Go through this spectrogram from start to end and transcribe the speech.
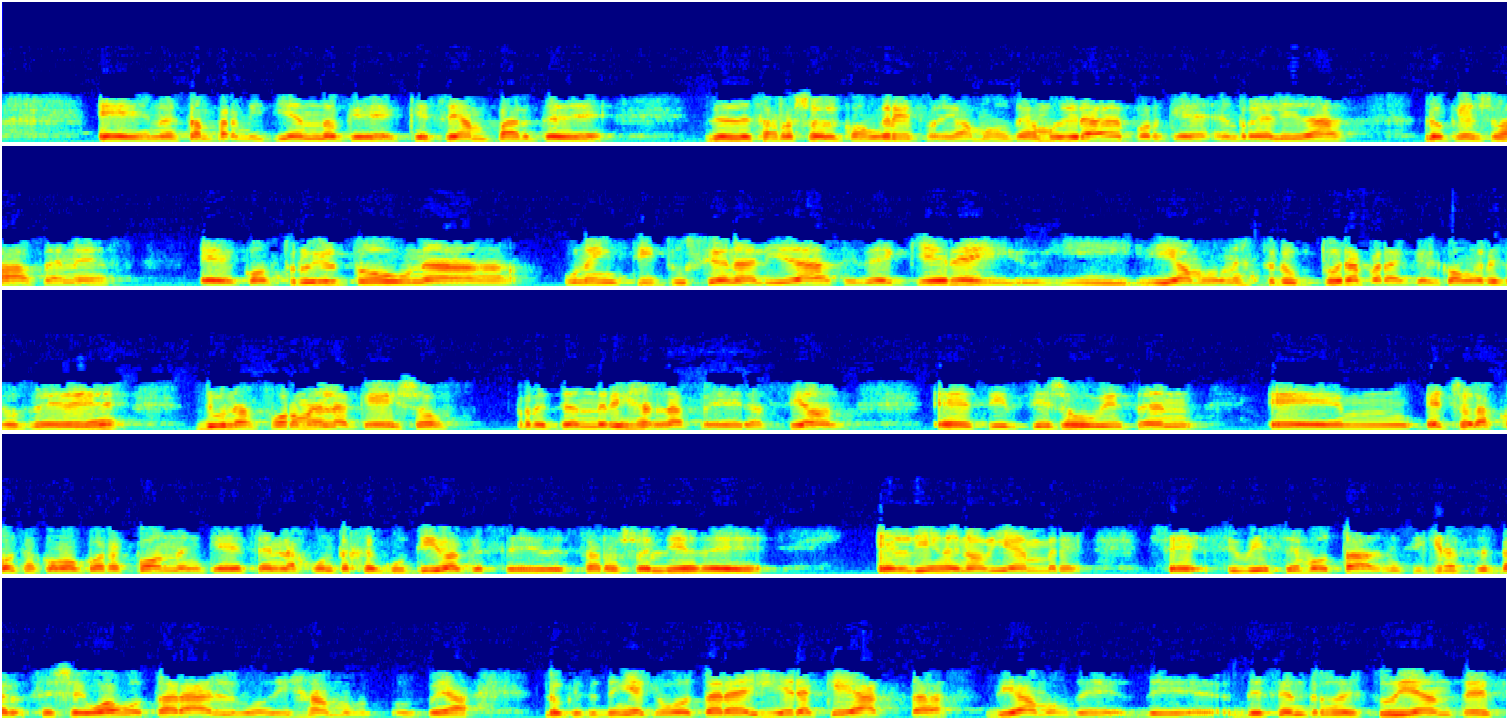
eh, no están permitiendo que, sean parte del desarrollo del Congreso, digamos. es muy grave porque en realidad lo que ellos hacen es eh, construir toda una, una institucionalidad, si se quiere, y, y, digamos, una estructura para que el Congreso se dé de una forma en la que ellos retendrían la federación. Es decir, si ellos hubiesen eh, hecho las cosas como corresponden, que es en la Junta Ejecutiva que se desarrolló el 10 de, el 10 de noviembre, se, se hubiese votado, ni siquiera se, se llegó a votar algo, digamos, o sea, lo que se tenía que votar ahí era qué actas, digamos, de, de, de centros de estudiantes,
